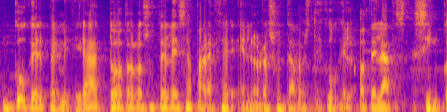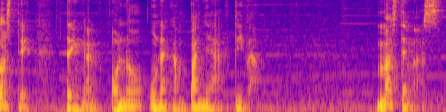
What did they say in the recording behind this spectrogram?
Google permitirá a todos los hoteles aparecer en los resultados de Google Hotel Ads sin coste, tengan o no una campaña activa. Más temas.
